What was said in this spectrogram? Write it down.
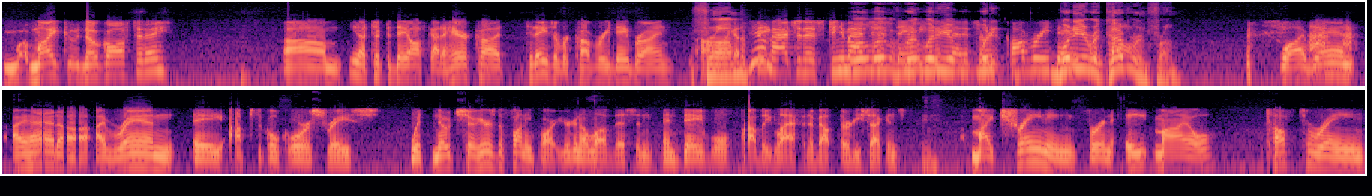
Mike, no golf today? Um, you know, I took the day off, got a haircut. Today's a recovery day, Brian. Um, From? got a Can you imagine this? Can you imagine What- this, Dave? what- what are you- it's what are- recovery day What are you from golf. recovering from? Well, I ran. I had. Uh, I ran a obstacle course race with no. So here's the funny part. You're going to love this, and and Dave will probably laugh in about 30 seconds. My training for an eight mile, tough terrain,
